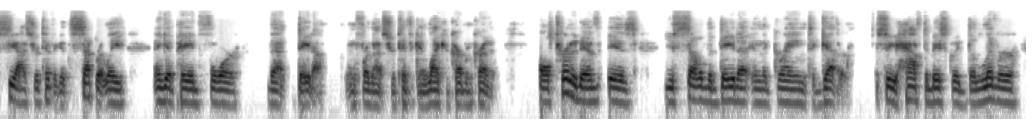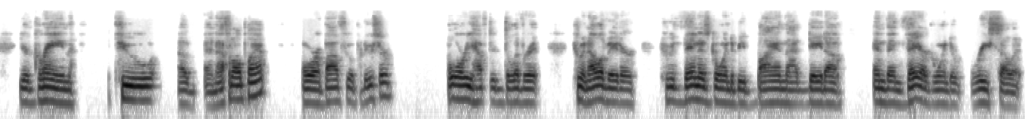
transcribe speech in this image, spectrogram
CI certificate separately, and get paid for that data and for that certificate, like a carbon credit. Alternative is you sell the data and the grain together. So you have to basically deliver your grain to a, an ethanol plant or a biofuel producer, or you have to deliver it to an elevator who then is going to be buying that data and then they are going to resell it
